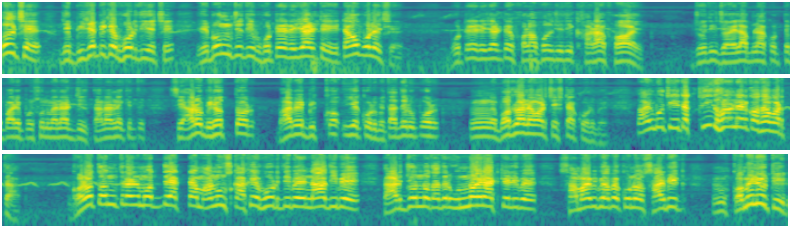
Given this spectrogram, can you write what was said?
বলছে যে বিজেপিকে ভোট দিয়েছে, এবং যদি ভোটের রেজাল্টে এটাও বলেছে, ভোটের রেজাল্টে ফলাফল যদি খারাপ হয়, যদি জয়লাভ না করতে পারে প্রসূন ব্যানার্জি, তারা নাকি সে আরও বৃহত্তরভাবে বিক্ষোভ ইয়ে করবে, তাদের উপর বদলা নেওয়ার চেষ্টা করবে। তো আমি বলছি, এটা কি ধরনের কথাবার্তা? গণতন্ত্রের মধ্যে একটা মানুষ কাকে ভোট দিবে, না দিবে, তার জন্য তাদের উন্নয়ন আটকে দিবে স্বাভাবিকভাবে কোনো সার্বিক কমিউনিটির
